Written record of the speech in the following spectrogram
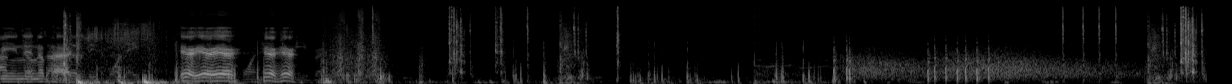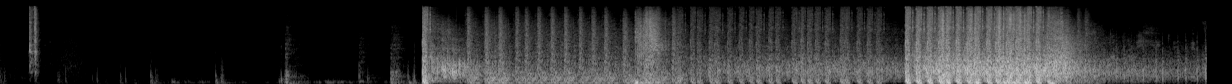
Being in I'm pack. Here, here, here, here, here. HP, bro. It's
